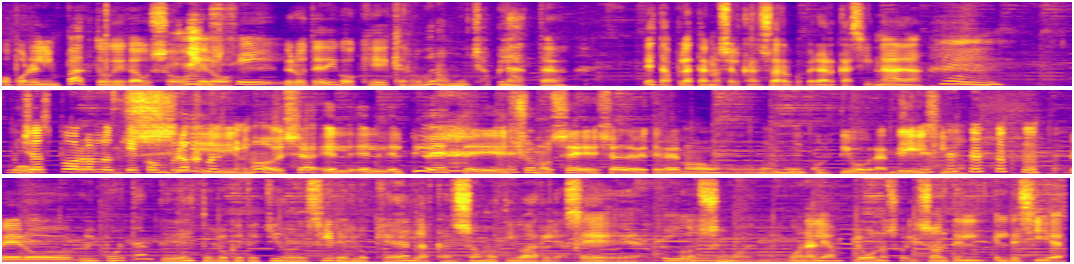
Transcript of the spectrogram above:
o por el impacto que causó. Ay, Pero, sí. pero te digo que, que robaron mucha plata. De esta plata no se alcanzó a recuperar casi nada. Hmm. Muchos porros los que compró. Oh, Sí, no, ya el, el, el pibe este, yo no sé, ya debe tener ¿no? un, un cultivo grandísimo. Pero lo importante de esto, lo que te quiero decir, es lo que a él alcanzó a motivarle a hacer. Sí. Consumo de marihuana le amplió unos horizontes. Él, él decía,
